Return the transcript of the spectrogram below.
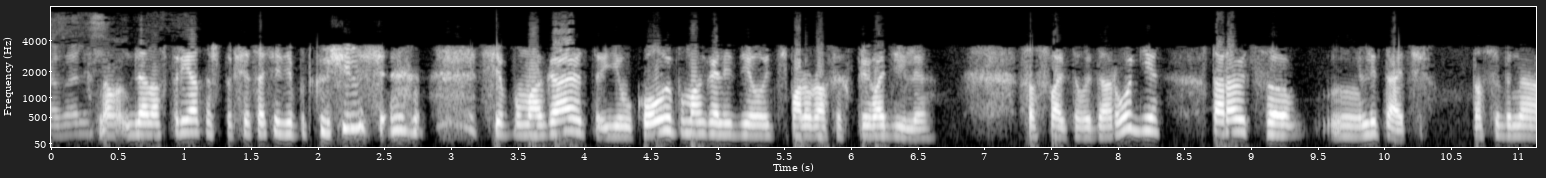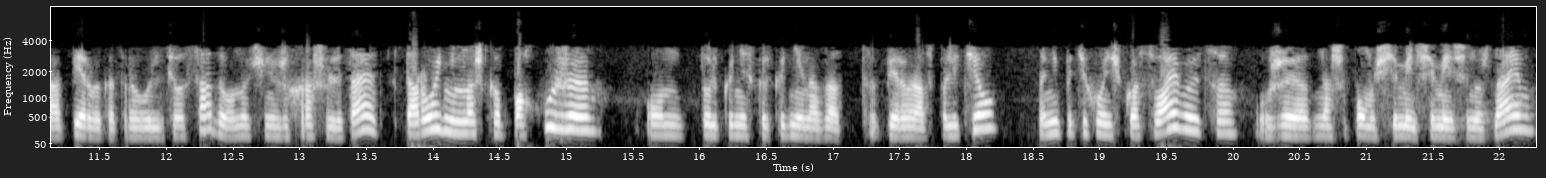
оказались? Нам, для нас приятно, что все соседи подключились, все помогают, и уколы помогали делать. Пару раз их приводили с асфальтовой дороги. Стараются летать. Особенно первый, который вылетел из сада, он очень уже хорошо летает. Второй немножко похуже, он только несколько дней назад первый раз полетел. Они потихонечку осваиваются, уже наша помощь все меньше и меньше нужна им.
